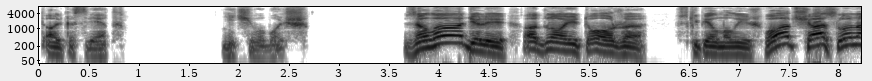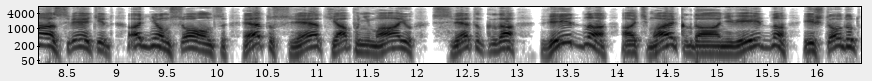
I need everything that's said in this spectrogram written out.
только свет, ничего больше. Заладили одно и то же, — вскипел малыш. — Вот сейчас луна светит, а днем солнце. Это свет, я понимаю. Свет — это когда видно, а тьма — когда не видно. И что тут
